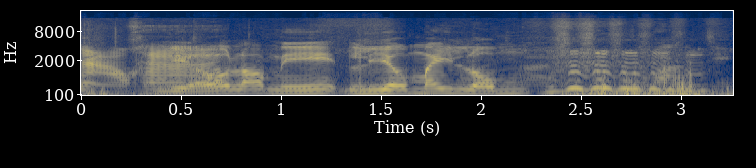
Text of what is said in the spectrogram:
หนาวค่ะเดี๋ยวรอบนี้เลี้ยวไม่ล้ม จริง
